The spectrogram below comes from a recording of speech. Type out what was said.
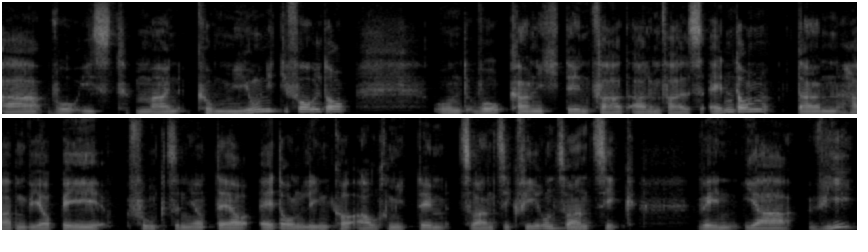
A, wo ist mein Community Folder? Und wo kann ich den Pfad allenfalls ändern? Dann haben wir B, funktioniert der Add-on-Linker auch mit dem 2024? Wenn ja, wie?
